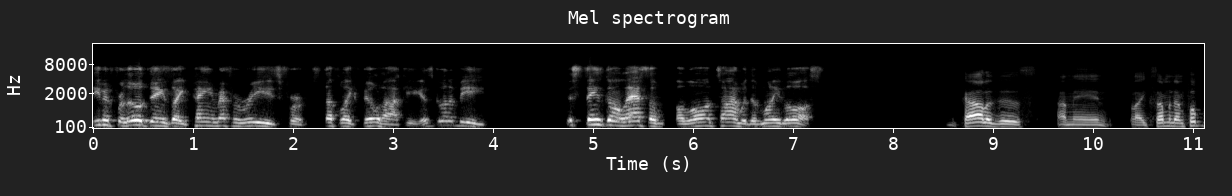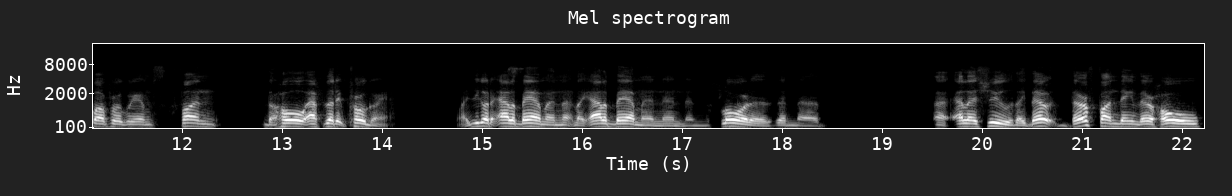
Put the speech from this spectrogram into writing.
even for little things like paying referees for stuff like field hockey. It's gonna be this thing's gonna last a, a long time with the money lost. colleges, I mean, like some of them football programs fund the whole athletic program. Like you go to Alabama and like Alabama and and, and Florida's and uh, uh, LSU's, like they're they're funding their whole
